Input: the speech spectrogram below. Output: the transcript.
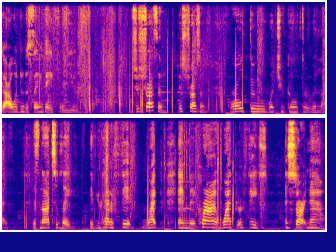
God would do the same thing for you. Just trust Him. Just trust Him. Grow through what you go through in life. It's not too late. If you had a fit, wipe and been crying, wipe your face and start now.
